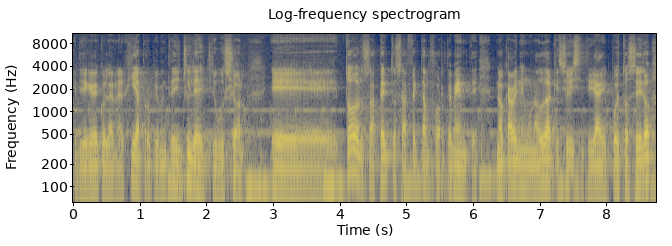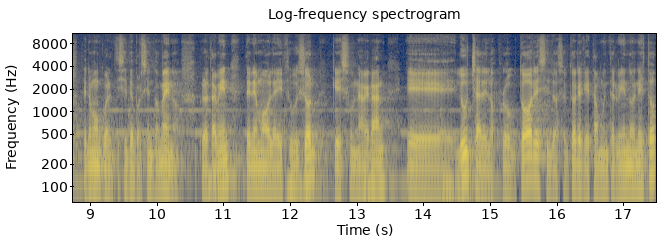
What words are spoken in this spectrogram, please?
que tiene que ver con la energía propiamente dicho y la distribución. Eh, todos los aspectos afectan fuertemente. No cabe ninguna duda que si hoy existiría impuesto cero, tenemos un 47% menos, pero también tenemos la distribución, que es una gran lucha de los productores y los sectores que estamos interviniendo en esto,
